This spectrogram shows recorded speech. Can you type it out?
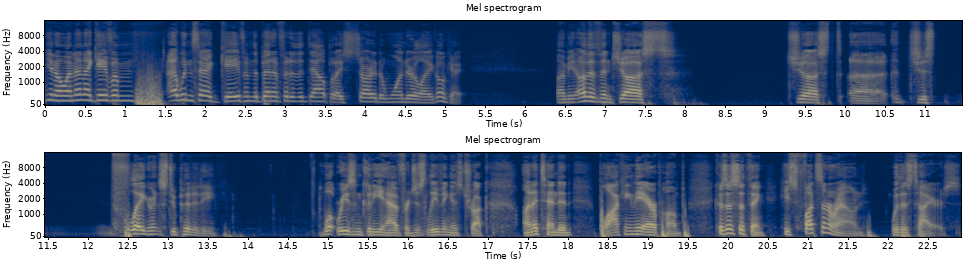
you know, and then I gave him, I wouldn't say I gave him the benefit of the doubt, but I started to wonder, like, okay, I mean, other than just, just, uh, just flagrant stupidity, what reason could he have for just leaving his truck unattended, blocking the air pump? Because this is the thing, he's futzing around with his tires.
